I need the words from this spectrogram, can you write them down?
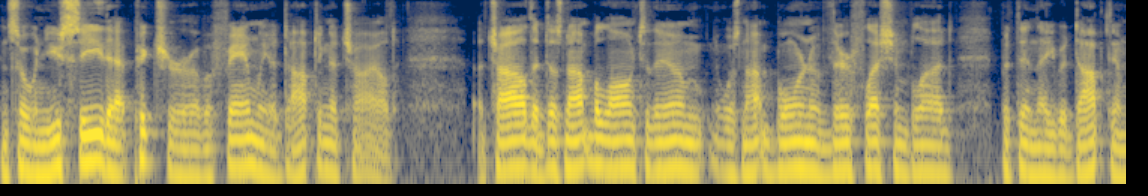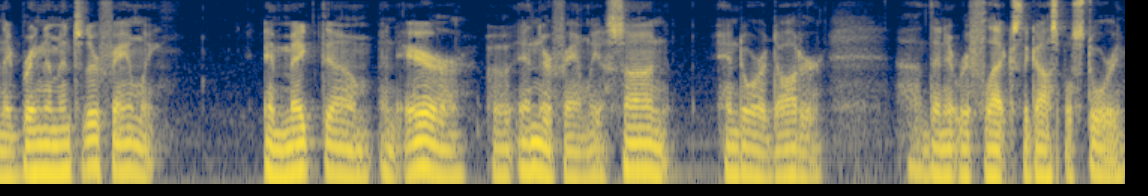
And so when you see that picture of a family adopting a child, a child that does not belong to them, was not born of their flesh and blood, but then they adopt them, they bring them into their family and make them an heir uh, in their family, a son and or a daughter, uh, then it reflects the gospel story.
